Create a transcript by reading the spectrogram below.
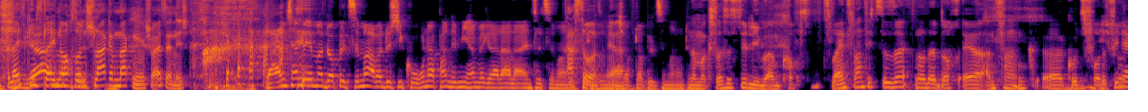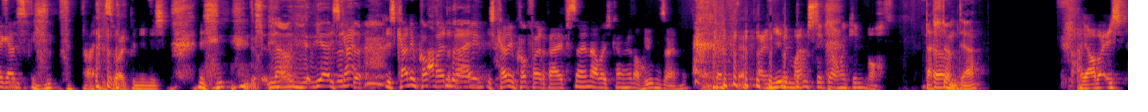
Vielleicht gibt's ja, gleich noch so einen Schlag im Nacken. Ich weiß ja nicht. Ja, eigentlich haben wir immer Doppelzimmer, aber durch die Corona-Pandemie haben wir gerade alle Einzelzimmer. Ach so, ja. auf Doppelzimmer. Na Max, was ist dir lieber am Kopf 22 zu sein oder doch eher Anfang äh, kurz vor der Ich bin 40? ja ganz Nein, so alt bin ich nicht. Na, wie alt ich, kann, ich kann im Kopf 38. halt reif, ich kann im Kopf halt reif sein, aber ich kann halt auch jung sein. Ne? In jedem Mann steckt ja auch ein Kind noch. Das stimmt, ähm, ja. Ja, aber ich,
